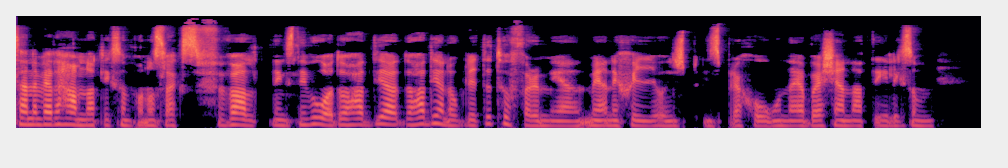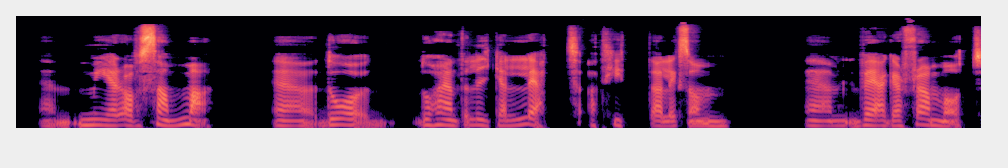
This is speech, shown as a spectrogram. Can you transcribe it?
sen när vi hade hamnat liksom på någon slags förvaltningsnivå, då hade jag, då hade jag nog lite tuffare med, med energi och ins- inspiration. När jag började känna att det är liksom, eh, mer av samma. Eh, då, då har jag inte lika lätt att hitta liksom, eh, vägar framåt,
